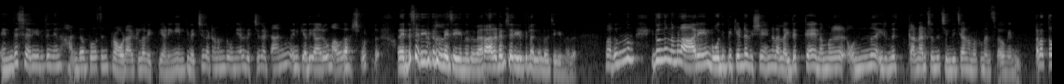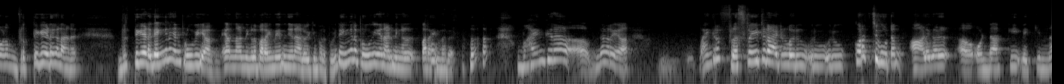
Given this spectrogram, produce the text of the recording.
എന്റെ ശരീരത്തിൽ ഞാൻ ഹൺഡ്രഡ് പ്രൗഡ് ആയിട്ടുള്ള വ്യക്തിയാണ്. ഇനി എനിക്ക് വെച്ച് കെട്ടണം എന്ന് തോന്നിയാൽ വെച്ച് കെട്ടാനും എനിക്ക് അധികാരവും അവകാശമുണ്ട് അത് എന്റെ ശരീരത്തിലല്ലേ ചെയ്യുന്നത്? വേറെ ആരുടെയും ശരീരത്തിലല്ലല്ലോ ചെയ്യുന്നത്. അപ്പോൾ അതൊന്നും ഇതൊന്നും നമ്മൾ ആരെയും ബോധിപ്പിക്കേണ്ട വിഷയങ്ങളല്ല. ഇതൊക്കെ നമ്മൾ ഒന്ന് ഇരുന്ന് കണ്ണടച്ചൊന്ന് ചിന്തിച്ചാൽ നമുക്ക് മനസ്സിലാവും. എത്രത്തോളം വൃത്തികേടുകളാണ് വൃത്തികേട് ഇതെങ്ങനെ ഞാൻ പ്രൂവ് ചെയ്യാം എന്നാണ് നിങ്ങൾ പറയുന്നതെന്ന് ഞാൻ ആലോചിക്കും പലപ്പോഴും. ഇത് എങ്ങനെ പ്രൂവ് ചെയ്യാനാണ് നിങ്ങൾ പറയുന്നത്? ഭയങ്കര എന്താ പറയുക ഭയങ്കര ഫ്രസ്ട്രേറ്റഡ് ആയിട്ടുള്ള ഒരു ഒരു ഒരു കുറച്ചു കൂട്ടം ആളുകൾ ഉണ്ടാക്കി വെക്കുന്ന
